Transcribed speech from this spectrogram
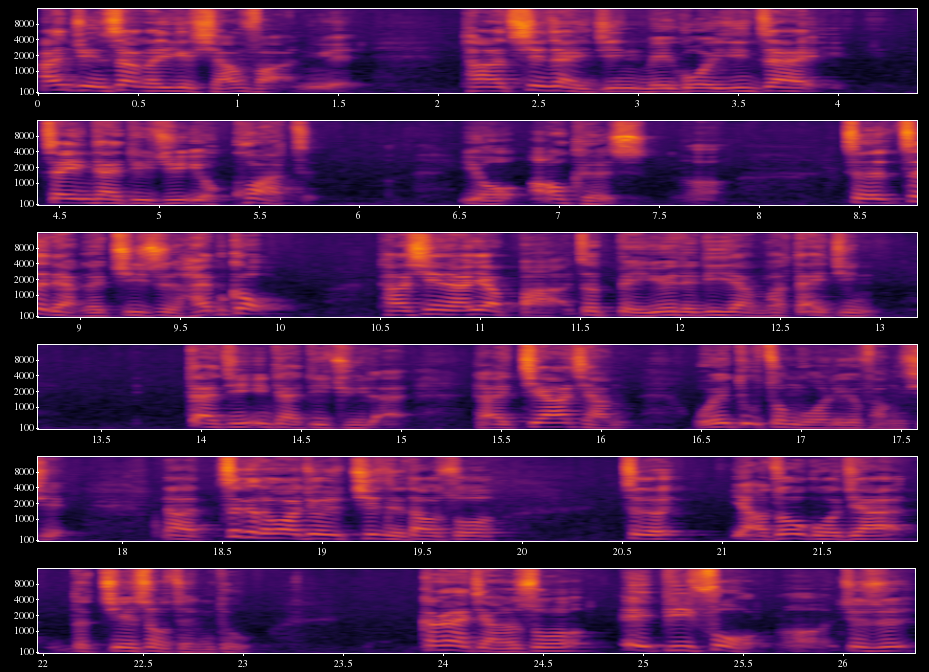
安全上的一个想法，因为他现在已经美国已经在在印太地区有 QUAD，有 AUKUS 啊，这这两个机制还不够，他现在要把这北约的力量把它带进带进印太地区来，来加强围堵中国的一个防线。那这个的话，就牵扯到说这个亚洲国家的接受程度。刚才讲的说 A P Four 啊，就是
